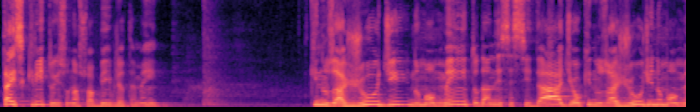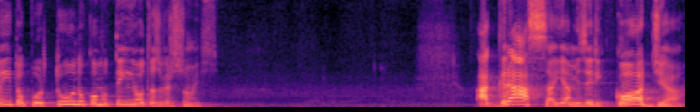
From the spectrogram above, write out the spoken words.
Está escrito isso na sua Bíblia também? Que nos ajude no momento da necessidade ou que nos ajude no momento oportuno, como tem em outras versões. A graça e a misericórdia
